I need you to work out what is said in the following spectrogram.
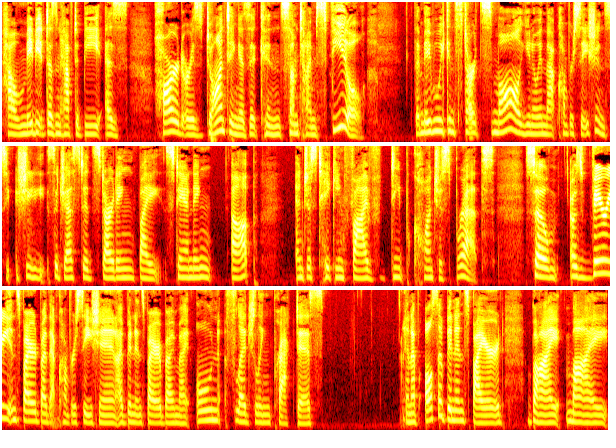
how maybe it doesn't have to be as hard or as daunting as it can sometimes feel. That maybe we can start small. You know, in that conversation, she suggested starting by standing up and just taking five deep conscious breaths. So I was very inspired by that conversation. I've been inspired by my own fledgling practice. And I've also been inspired by my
